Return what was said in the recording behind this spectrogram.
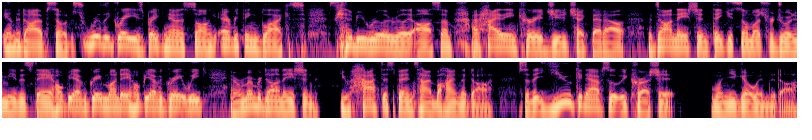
in the Daw episode. It's really great. He's breaking down his song, Everything Black. It's, it's going to be really, really awesome. I'd highly encourage you to check that out. But Daw Nation, thank you so much for joining me this day. Hope you have a great Monday. Hope you have a great week. And remember, Daw Nation, you have to spend time behind the Daw so that you can absolutely crush it when you go in the Daw.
